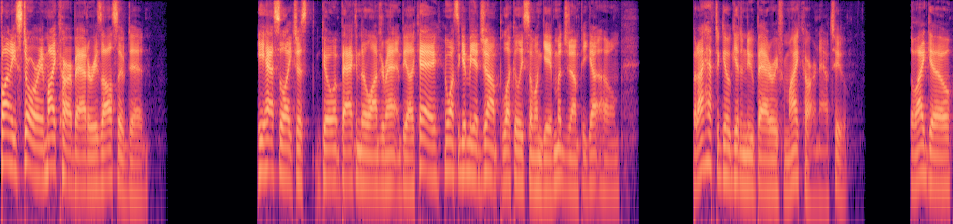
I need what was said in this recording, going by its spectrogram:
funny story. My car battery is also dead. He has to like just go back into the laundromat and be like, hey, who wants to give me a jump? Luckily, someone gave him a jump. He got home. But I have to go get a new battery for my car now, too. So I go,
